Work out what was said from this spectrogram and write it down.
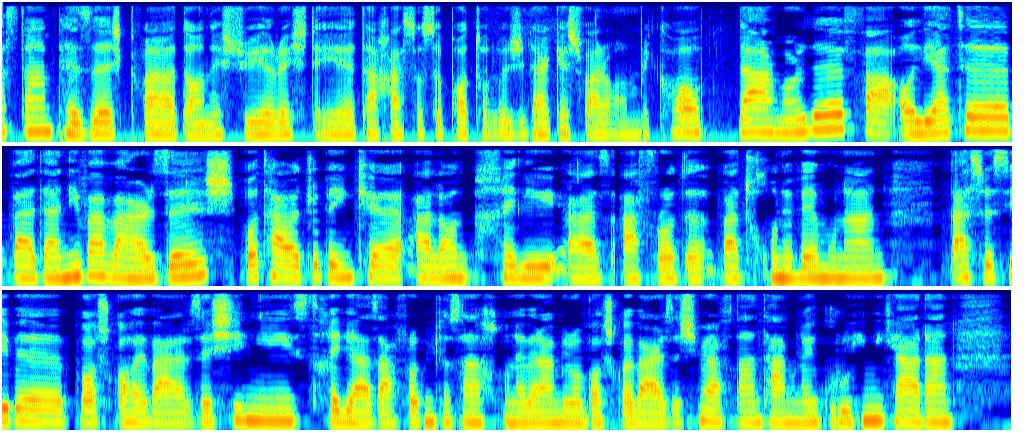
هستم پزشک و دانشجوی رشته تخصص پاتولوژی در کشور آمریکا. در مورد فعالیت بدنی و ورزش با توجه به اینکه الان خیلی از افراد و خونه بمونن دسترسی به باشگاه های ورزشی نیست. خیلی از افراد می‌تونستن خونه برن بیرون باشگاه ورزشی می‌رفتن تمرین گروهی می‌کردن.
